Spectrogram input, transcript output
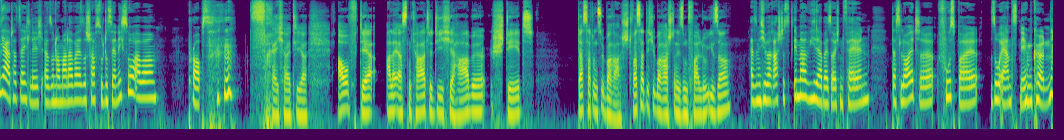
Ja, tatsächlich. Also normalerweise schaffst du das ja nicht so, aber Props. Frechheit hier. Auf der allerersten Karte, die ich hier habe, steht, das hat uns überrascht. Was hat dich überrascht an diesem Fall, Luisa? Also mich überrascht es immer wieder bei solchen Fällen, dass Leute Fußball so ernst nehmen können.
